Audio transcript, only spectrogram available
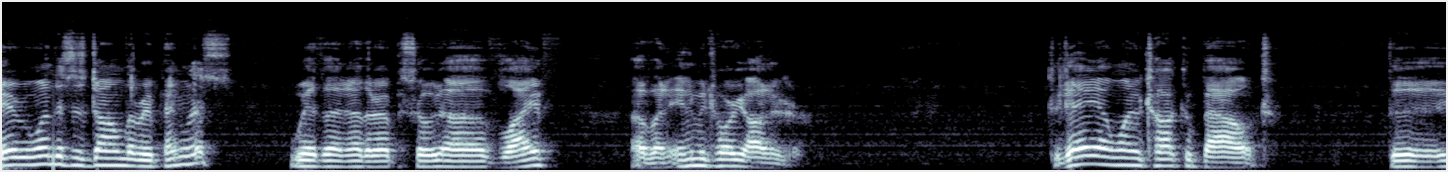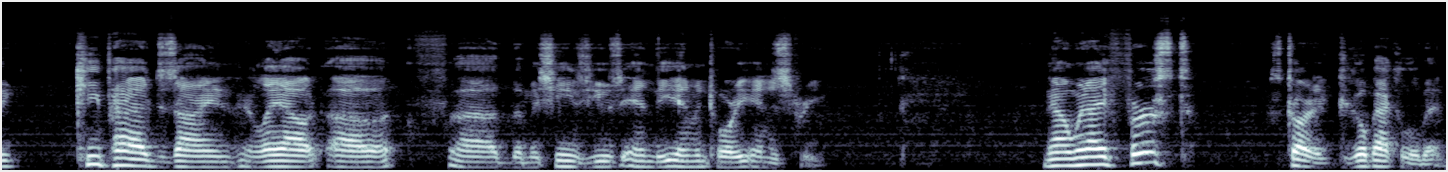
Hey everyone, this is Donald the Repentless with another episode of Life of an Inventory Auditor. Today I want to talk about the keypad design and layout of uh, the machines used in the inventory industry. Now when I first started, to go back a little bit,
